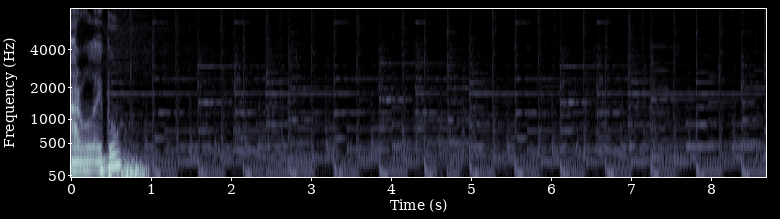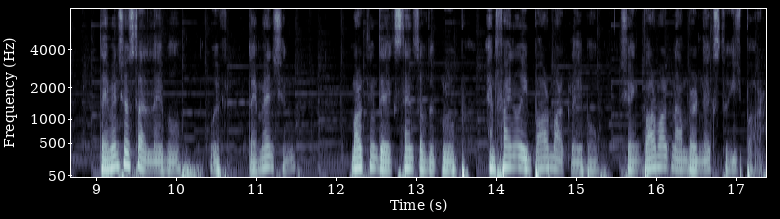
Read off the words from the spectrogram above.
Arrow label, dimension style label with dimension, marking the extent of the group, and finally bar mark label, showing bar mark number next to each bar.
